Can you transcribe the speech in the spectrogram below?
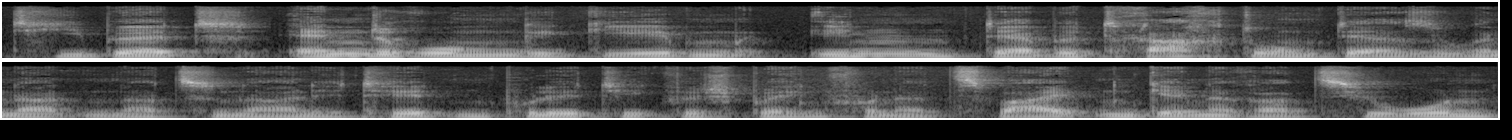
Tibet Änderungen gegeben in der Betrachtung der sogenannten Nationalitätenpolitik. Wir sprechen von der zweiten Generation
